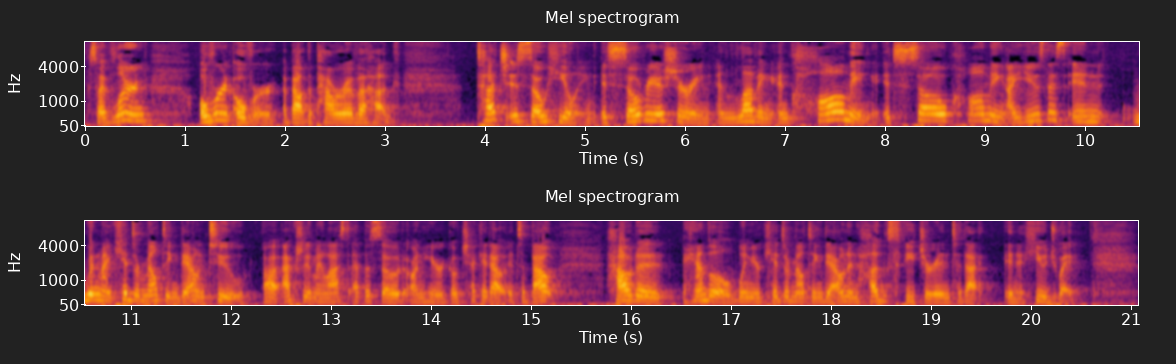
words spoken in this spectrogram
So I've learned over and over about the power of a hug. Touch is so healing. It's so reassuring and loving and calming. It's so calming. I use this in when my kids are melting down too. Uh, actually, my last episode on here, go check it out. It's about how to handle when your kids are melting down, and hugs feature into that in a huge way.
